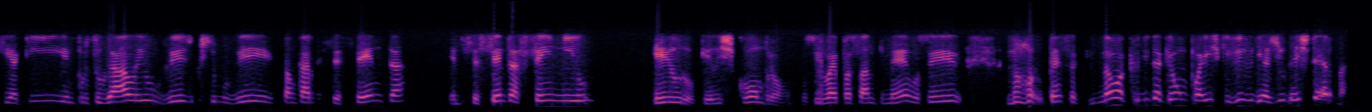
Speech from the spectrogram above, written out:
que aqui em Portugal eu vejo, costumo ver, são carros de 60, entre 60 a 100 mil euro que eles compram. Você vai para Santo Tomé, você não pensa, não acredita que é um país que vive de ajuda externa.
